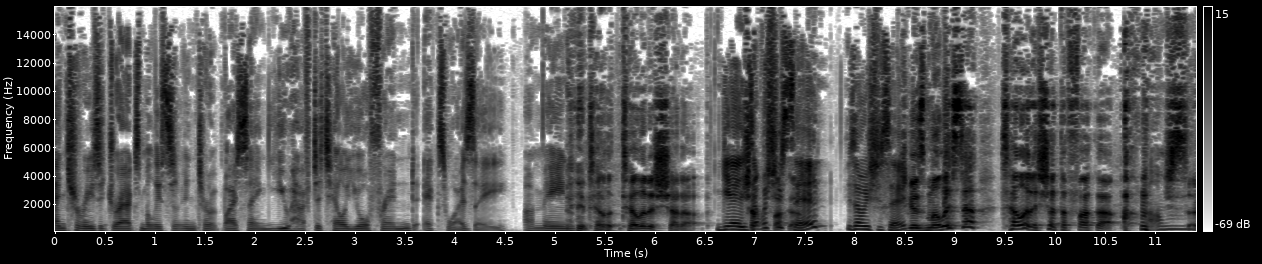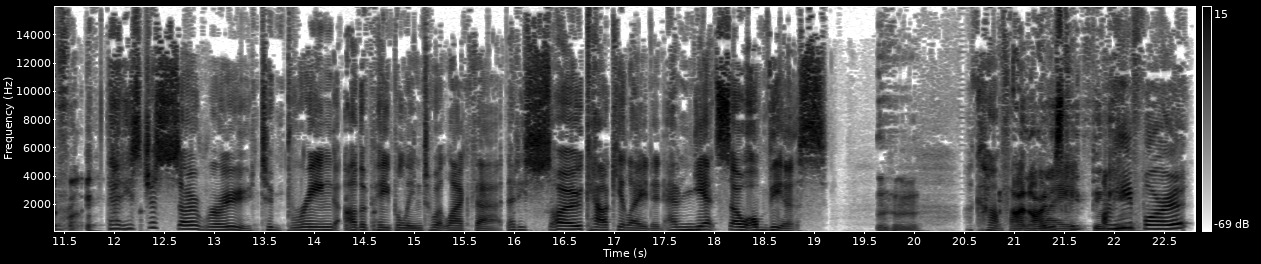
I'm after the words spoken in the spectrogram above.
And Teresa drags Melissa into it by saying, You have to tell your friend XYZ. I mean, tell, tell her to shut up. yeah, is Shut that what she up. said? Is that what she said? She goes, Melissa, tell her to shut the fuck up. Um, She's so funny. That is just so rude to bring other people into it like that. That is so calculated and yet so obvious. Mm-hmm. I can't find. And I just keep I'm here for it.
